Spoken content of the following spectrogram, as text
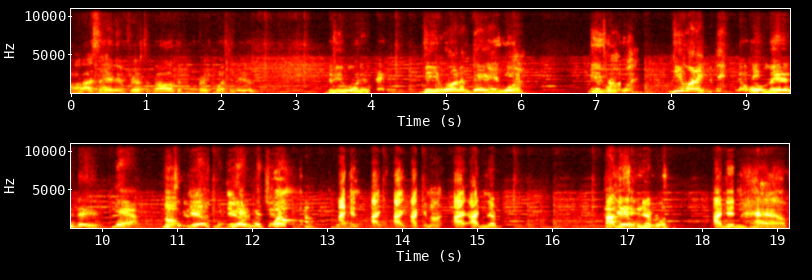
All I say is, first of all, the first question is, do, do you want him dead? Do you want him dead? Do you want, do you want what? Do you want to get the old man dead? Yeah. Oh, yeah, yeah. yeah well, I can, I, I, I cannot, I, I never. How dead do you want? I didn't have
